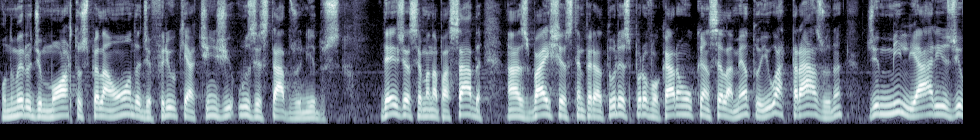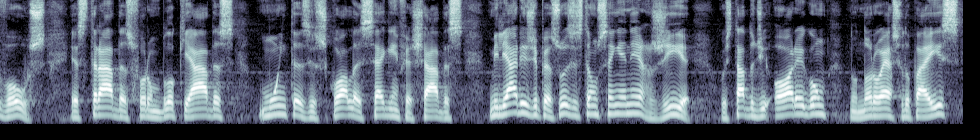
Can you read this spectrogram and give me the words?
o número de mortos pela onda de frio que atinge os Estados Unidos. Desde a semana passada, as baixas temperaturas provocaram o cancelamento e o atraso né, de milhares de voos. Estradas foram bloqueadas, muitas escolas seguem fechadas, milhares de pessoas estão sem energia. O estado de Oregon, no noroeste do país,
